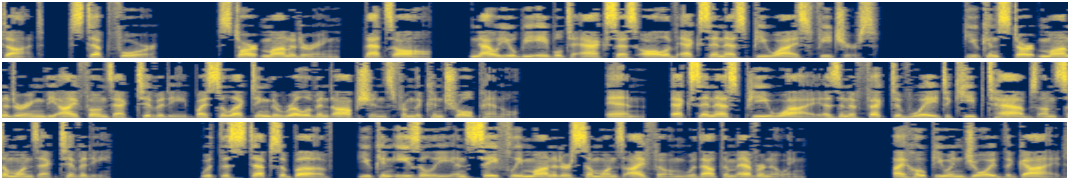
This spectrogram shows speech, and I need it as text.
Dot. Step 4. Start monitoring. That's all. Now you'll be able to access all of XNSPY's features. You can start monitoring the iPhone's activity by selecting the relevant options from the control panel. N. XNSPY is an effective way to keep tabs on someone's activity. With the steps above, you can easily and safely monitor someone's iPhone without them ever knowing. I hope you enjoyed the guide.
